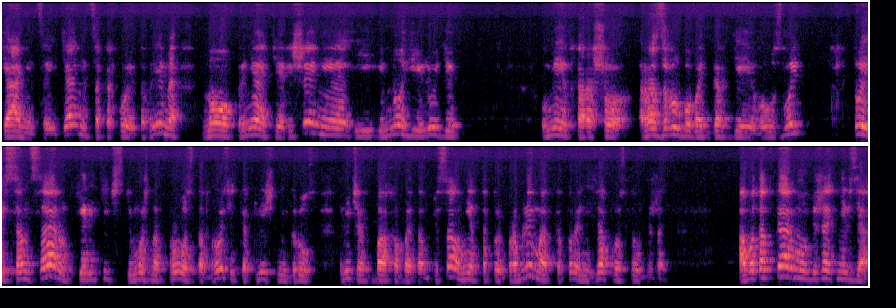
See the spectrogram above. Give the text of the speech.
тянется и тянется какое-то время, но принятие решения, и, и многие люди умеют хорошо разрубывать Гордеевы узлы, то есть сансару теоретически можно просто бросить как лишний груз. Ричард Бах об этом писал, нет такой проблемы, от которой нельзя просто убежать. А вот от кармы убежать нельзя.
